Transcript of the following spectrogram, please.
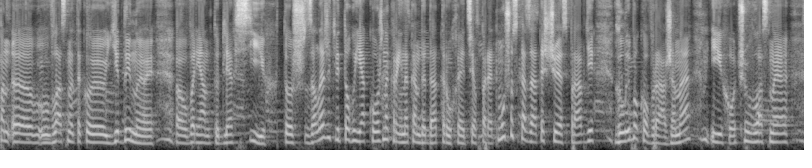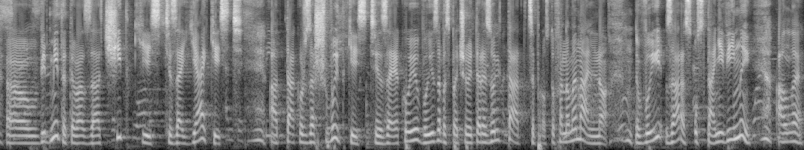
пан е, власне такої єдиної е, варіанту для всіх. Тож залежить від того, як кожна країна-кандидат рухається вперед. Мушу сказати, що я справді глибоко вражена і хочу власне е, відмітити вас за чіткість, за якість, а також за швидкість, за якою ви забезпечуєте результат. Це просто феноменально. Ви зараз у стані війни, але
